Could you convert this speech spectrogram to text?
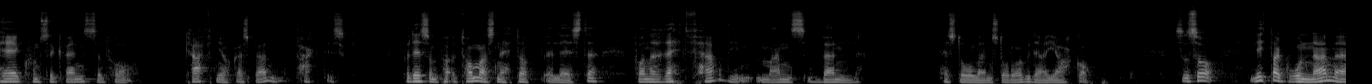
har konsekvenser for kraften i vår bønn, faktisk. For det som Thomas nettopp leste, for en rettferdig manns bønn, har står det, står det også der i Jakob. Så, så litt av grunnene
